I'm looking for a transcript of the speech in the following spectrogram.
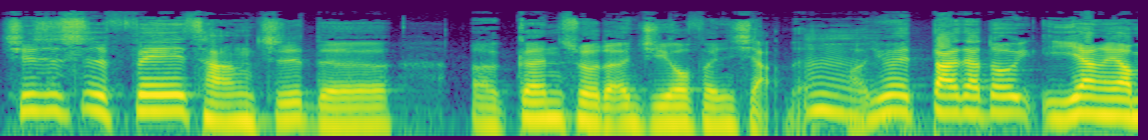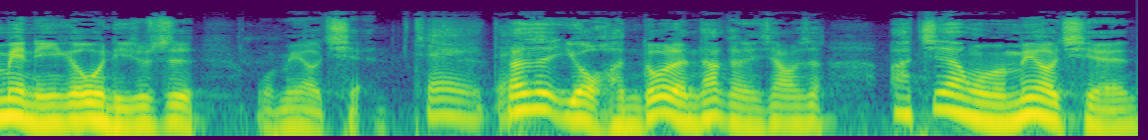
其实是非常值得。呃，跟所有的 NGO 分享的，嗯，因为大家都一样要面临一个问题，就是我没有钱，对，但是有很多人他可能想说，啊，既然我们没有钱，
